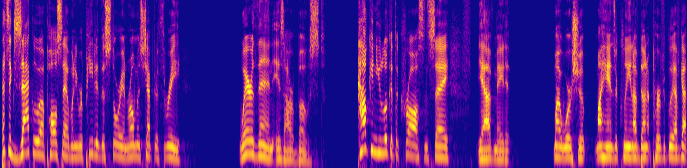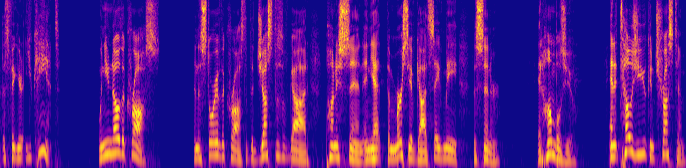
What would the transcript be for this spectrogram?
That's exactly what Paul said when he repeated this story in Romans chapter 3. Where then is our boast? How can you look at the cross and say, Yeah, I've made it. My worship, my hands are clean, I've done it perfectly, I've got this figured. You can't. When you know the cross and the story of the cross, that the justice of God punished sin, and yet the mercy of God saved me, the sinner, it humbles you. And it tells you you can trust Him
